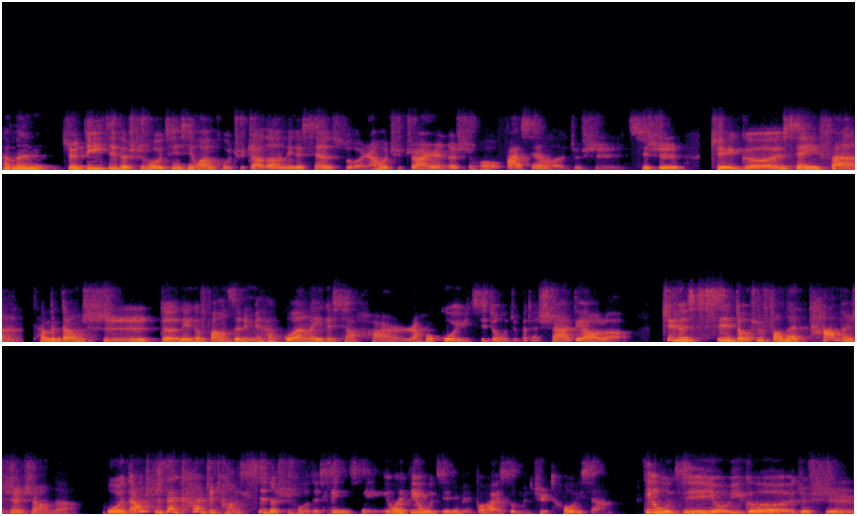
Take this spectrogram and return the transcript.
他们就第一季的时候千辛万苦去找到那个线索，然后去抓人的时候，发现了就是其实这个嫌疑犯他们当时的那个房子里面还关了一个小孩儿，然后过于激动就把他杀掉了。这个戏都是放在他们身上的。我当时在看这场戏的时候的心情，因为第五集里面，不好意思，我们剧透一下，第五集有一个就是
